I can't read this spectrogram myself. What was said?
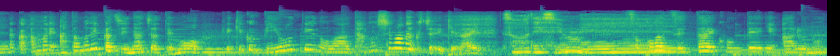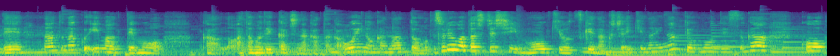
ねなんかあんまり頭でっかちになっちゃっても、うん、結局美容っていうのは楽しまなくちゃいけない。そうですよね、うん、そこは絶対根底にあるので、うん、なんとなく今ってもうあの頭でっかちな方が多いのかなと思ってそれを私自身も気をつけなくちゃいけないなって思うんですがこ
